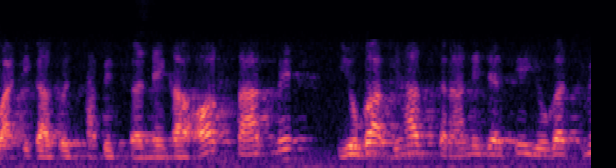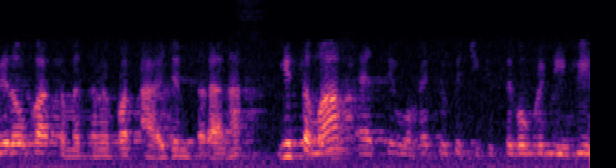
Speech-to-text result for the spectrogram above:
वाटिका को स्थापित करने का और साथ में योगाभ्यास कराने जैसे योगा शिविरों का समय समय पर आयोजन कराना ये तमाम ऐसे वो है क्योंकि चिकित्सकों की टीम भी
